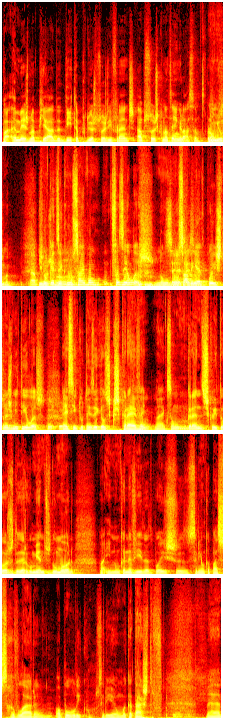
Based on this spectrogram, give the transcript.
pá, a mesma piada dita por duas pessoas diferentes, há pessoas que não têm graça. Pronto. Nenhuma. E não quer dizer que não saibam fazê-las, não, Sim, não sim, sabem sim. é depois transmiti-las. É assim que tu tens aqueles que escrevem, não é? que são grandes escritores de argumentos de humor, e nunca na vida depois eh, seriam capazes de se revelar eh, ao público. Seria uma catástrofe. Ah,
